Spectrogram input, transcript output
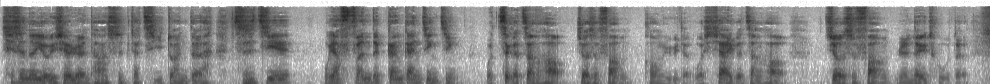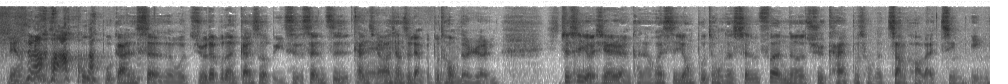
其实呢有一些人他是比较极端的，直接我要分得干干净净，我这个账号就是放空余的，我下一个账号就是放人类图的，两边是互不干涉的，我绝对不能干涉彼此，甚至看起来好像是两个不同的人。就是有些人可能会是用不同的身份呢，去开不同的账号来经营。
